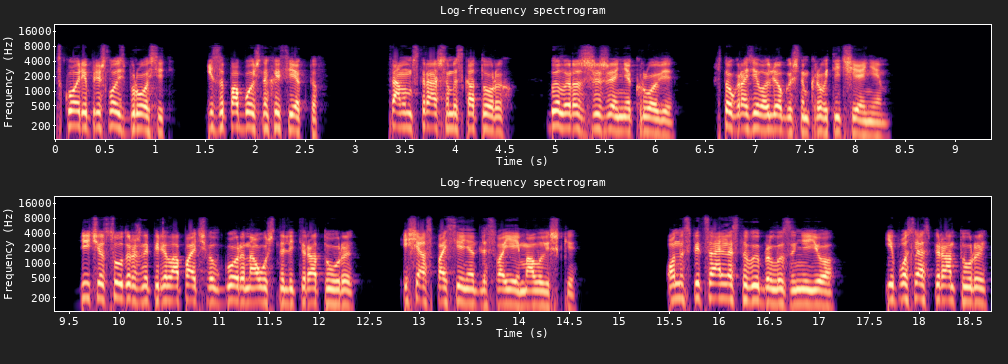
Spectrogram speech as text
вскоре пришлось бросить из-за побочных эффектов, самым страшным из которых было разжижение крови, что грозило легочным кровотечением. Дича судорожно перелопачивал горы научной литературы, ища спасения для своей малышки. Он и специальность выбрал из-за нее, и после аспирантуры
